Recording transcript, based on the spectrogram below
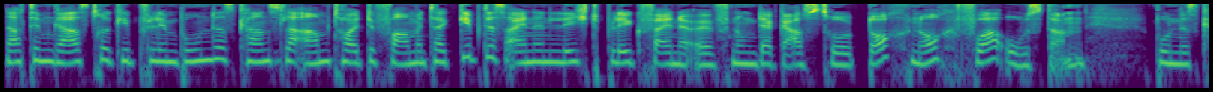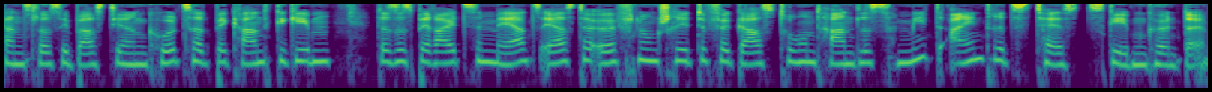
Nach dem Gastrogipfel im Bundeskanzleramt heute Vormittag gibt es einen Lichtblick für eine Öffnung der Gastro doch noch vor Ostern. Bundeskanzler Sebastian Kurz hat bekannt gegeben, dass es bereits im März erste Öffnungsschritte für Gastro und Handels mit Eintrittstests geben könnte.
